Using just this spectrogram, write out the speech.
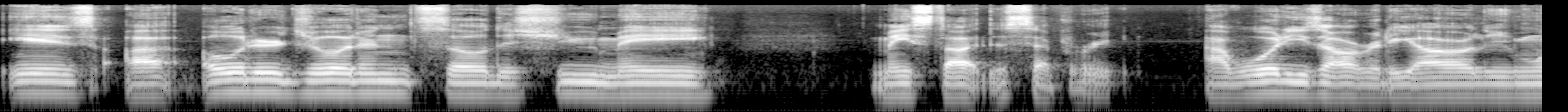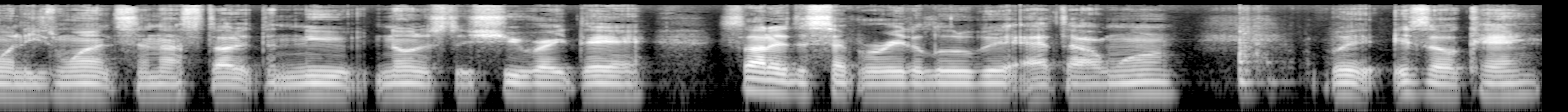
is a older Jordan, so the shoe may may start to separate. I wore these already. I already worn these once, and I started to new notice the shoe right there started to separate a little bit after I won, but it's okay.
